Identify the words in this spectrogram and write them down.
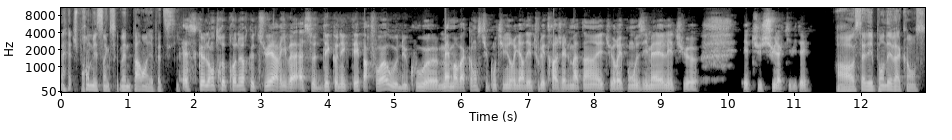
je prends mes cinq semaines par an, il y a pas de souci. Est-ce que l'entrepreneur que tu es arrive à, à se déconnecter parfois ou du coup, euh, même en vacances, tu continues de regarder tous les trajets le matin et tu réponds aux emails et tu, euh, et tu suis l'activité? Oh, ça dépend des vacances.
